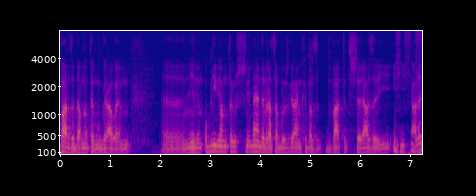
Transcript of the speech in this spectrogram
Bardzo dawno temu grałem. E, Nie wiem, Oblivion to już nie będę wracał, bo już grałem chyba z dwa czy trzy razy, i, i, ale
